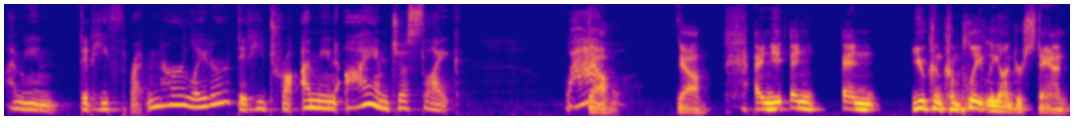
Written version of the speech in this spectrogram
I mean, did he threaten her later? Did he try? I mean, I am just like, wow. Yeah. Yeah. And you, and, and you can completely understand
